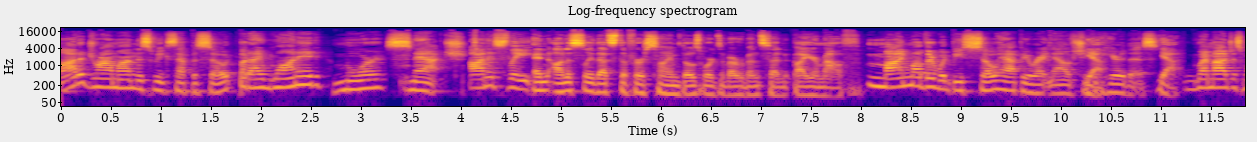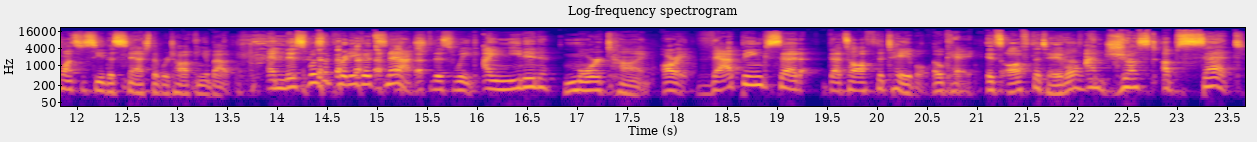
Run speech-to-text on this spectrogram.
lot of drama on this week's episode, but I wanted more Snatch. Honestly, And honestly, that's the first time those words have ever been said by your mouth. my mother would be so happy right now if she Yeah. could hear this. Yeah. My mom just wants to see the snatch that we're talking about. And this was a pretty good snatch this week. I needed more time. All right. That being said, that's off the table. Okay. It's off the table? I'm just upset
